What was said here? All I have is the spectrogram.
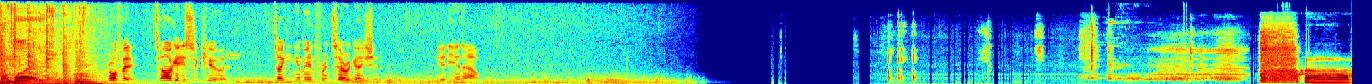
For what? Prophet, target is secured. Taking him in for interrogation. Gideon out. Uh.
